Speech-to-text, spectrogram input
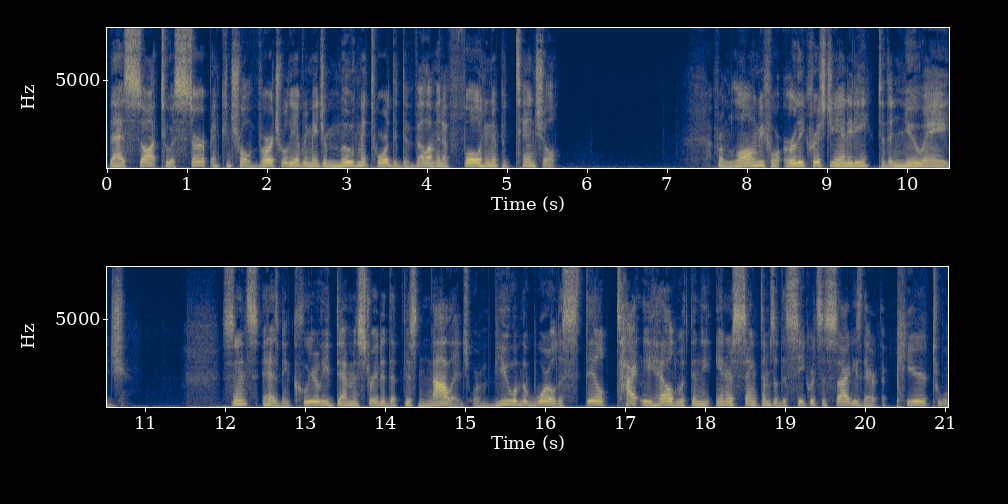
that has sought to usurp and control virtually every major movement toward the development of full human potential. From long before early Christianity to the New Age. Since it has been clearly demonstrated that this knowledge or view of the world is still tightly held within the inner sanctums of the secret societies, there appear to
